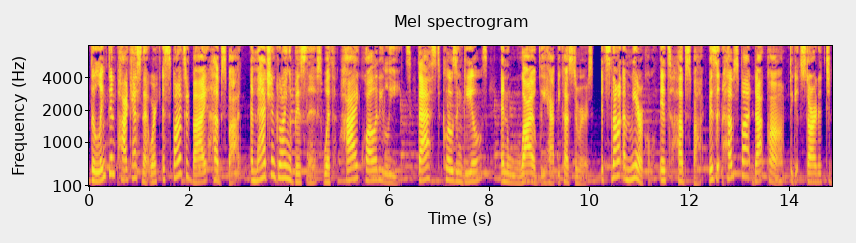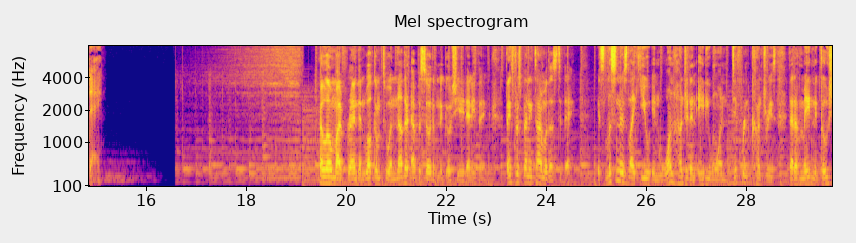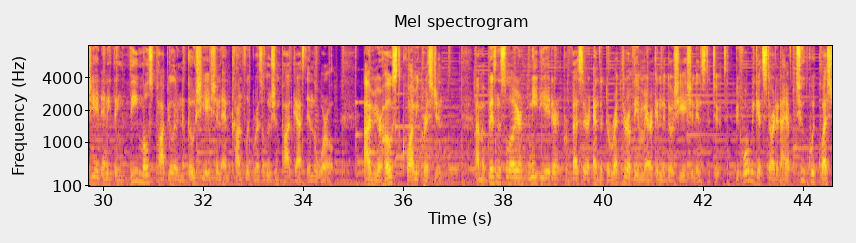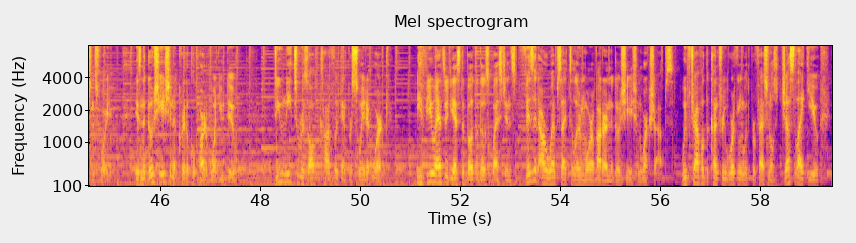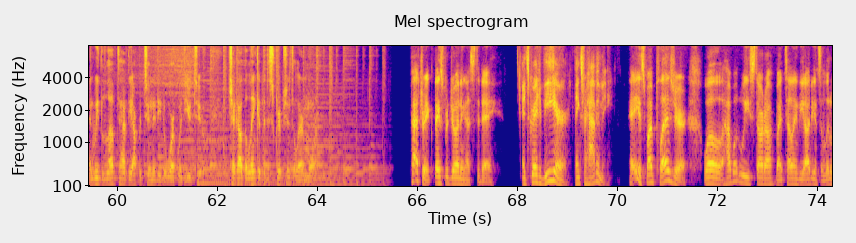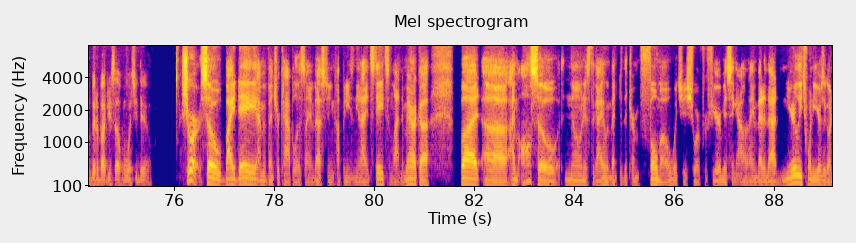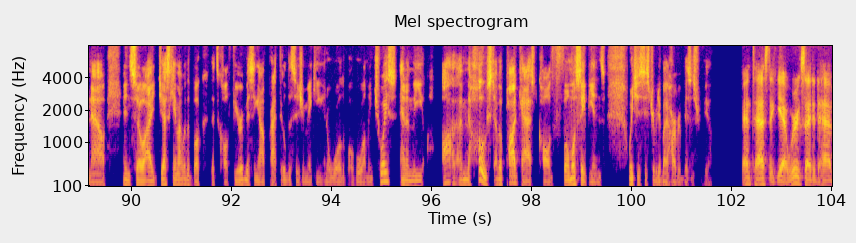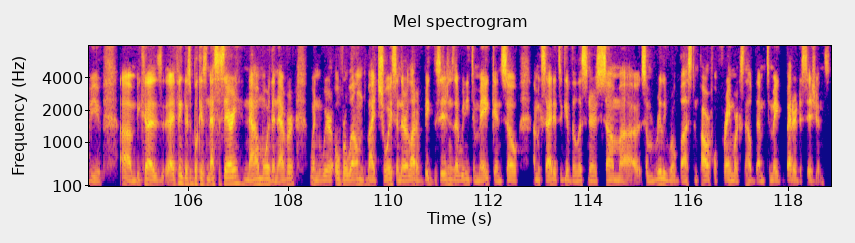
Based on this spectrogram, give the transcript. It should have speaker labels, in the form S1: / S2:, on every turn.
S1: The LinkedIn Podcast Network is sponsored by HubSpot. Imagine growing a business with high quality leads, fast closing deals, and wildly happy customers. It's not a miracle, it's HubSpot. Visit HubSpot.com to get started today.
S2: Hello, my friend, and welcome to another episode of Negotiate Anything. Thanks for spending time with us today. It's listeners like you in 181 different countries that have made Negotiate Anything the most popular negotiation and conflict resolution podcast in the world. I'm your host, Kwame Christian. I'm a business lawyer, mediator, professor, and the director of the American Negotiation Institute. Before we get started, I have two quick questions for you. Is negotiation a critical part of what you do? Do you need to resolve conflict and persuade at work? If you answered yes to both of those questions, visit our website to learn more about our negotiation workshops. We've traveled the country working with professionals just like you, and we'd love to have the opportunity to work with you too. Check out the link in the description to learn more. Patrick, thanks for joining us today.
S3: It's great to be here. Thanks for having me.
S2: Hey, it's my pleasure. Well, how about we start off by telling the audience a little bit about yourself and what you do?
S3: Sure. So by day, I'm a venture capitalist. I invest in companies in the United States and Latin America. But uh, I'm also known as the guy who invented the term FOMO, which is short for fear of missing out. I invented that nearly 20 years ago now. And so I just came out with a book that's called Fear of Missing Out Practical Decision Making in a World of Overwhelming Choice. And I'm the I'm the host of a podcast called FOMO Sapiens, which is distributed by Harvard Business Review.
S2: Fantastic. Yeah, we're excited to have you um, because I think this book is necessary now more than ever when we're overwhelmed by choice and there are a lot of big decisions that we need to make. And so I'm excited to give the listeners some uh, some really robust and powerful frameworks to help them to make better decisions.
